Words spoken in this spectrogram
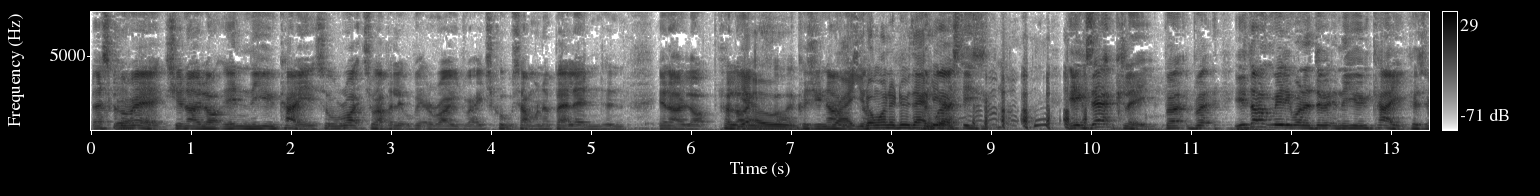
That's correct. You know, like in the UK, it's all right to have a little bit of road rage, call someone a bell end, and you know, like pull Yeah, over oh, because you know right, you not- don't wanna do that The here. worst is exactly, but but you don't really want to do it in the UK because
